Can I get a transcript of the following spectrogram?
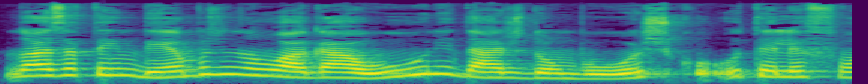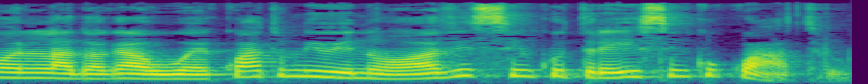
Nós atendemos no HU Unidade Dom Bosco, o telefone lá do HU é 4009-5354.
